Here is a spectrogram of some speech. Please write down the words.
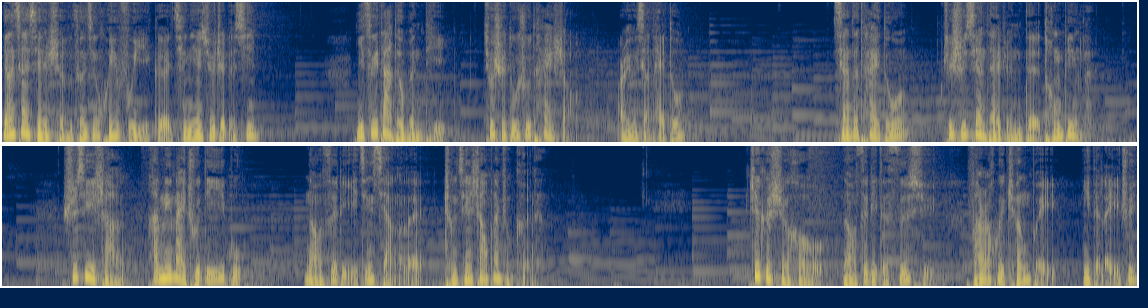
杨绛先生曾经回复一个青年学者的信：“你最大的问题就是读书太少，而又想太多，想的太多。”这是现代人的通病了。实际上，还没迈出第一步，脑子里已经想了成千上万种可能。这个时候，脑子里的思绪反而会成为你的累赘。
